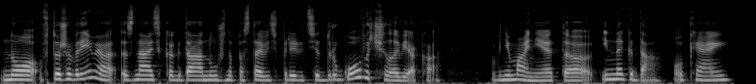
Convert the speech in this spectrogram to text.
Но в то же время знать, когда нужно поставить в приоритет другого человека, внимание, это иногда, окей?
